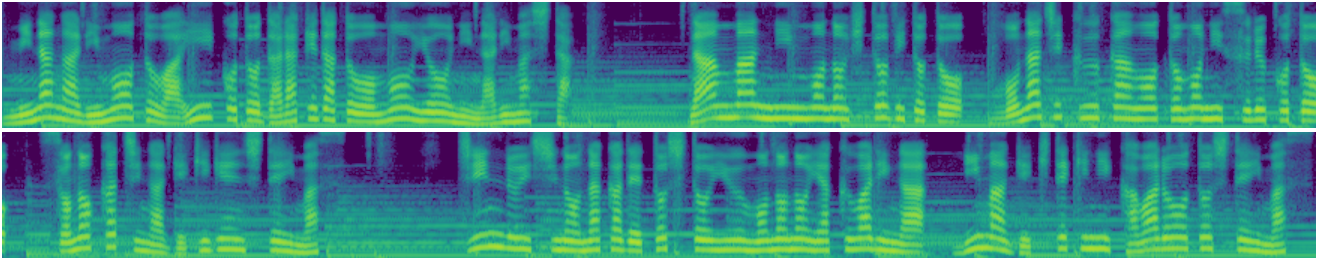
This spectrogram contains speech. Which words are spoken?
皆がリモートはいいことだらけだと思うようになりました。何万人もの人々と同じ空間を共にすること、その価値が激減しています。人類史の中で都市というものの役割が今劇的に変わろうとしています。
